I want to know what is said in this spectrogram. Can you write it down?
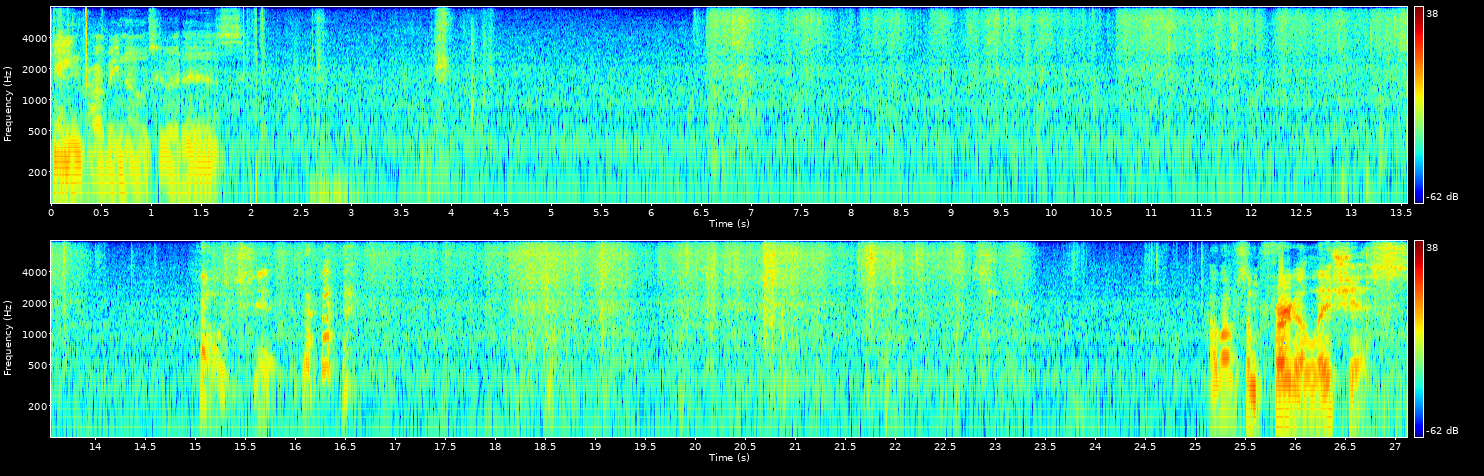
Shane probably knows who it is. Some Fergalicious?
